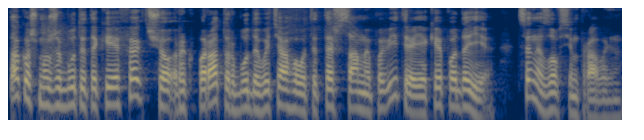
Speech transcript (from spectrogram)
Також може бути такий ефект, що рекуператор буде витягувати те ж саме повітря, яке подає. Це не зовсім правильно.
